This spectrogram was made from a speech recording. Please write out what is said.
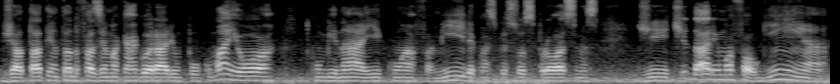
Já está tentando fazer uma carga horária um pouco maior, combinar aí com a família, com as pessoas próximas, de te darem uma folguinha,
